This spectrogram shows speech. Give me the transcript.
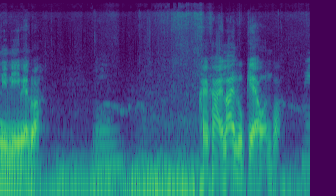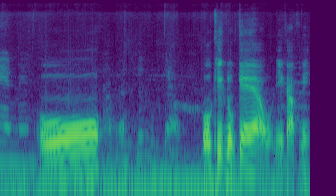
นี่นี่แม่นบ่เน้นคล้ายๆลายลูกแก้วอันบ่แม่นแม่นโอ้เอาเอิ้นพริกลูกแก้วโอคลิกลูกแก้วนี่ครับนี่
